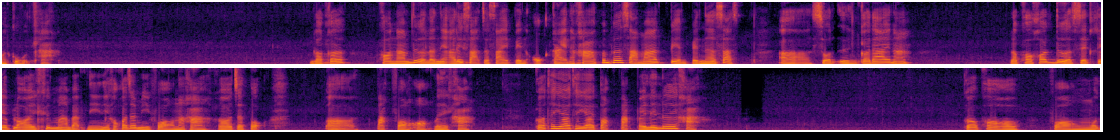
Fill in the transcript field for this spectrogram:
มะกรูดค่ะ แล้วก็พอน้ำเดือดแล้วเนี่ยอลิสาจะใส่เป็นอกไก่นะคะ เพื่อนๆสามารถเปลี่ยนเป็นเนื้อสัตว์ ส่วนอื่นก็ได้นะ แล้วพอเขาเดือดเสร็จเรียบร้อยขึ้นมาแบบนี้นี่เขาก็จะมีฟองนะคะ ก็จะโตะตักฟองออกเลยค่ะ ก็ทยอยทยอยตักตักไปเรื่อย ๆ ค่ะ ก็พอฟองหมด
